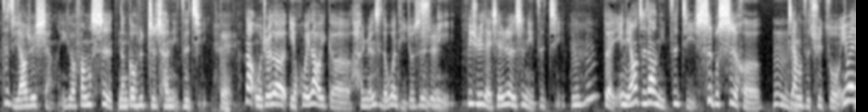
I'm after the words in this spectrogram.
自己要去想一个方式，能够去支撑你自己。对，那我觉得也回到一个很原始的问题，就是你必须得先认识你自己。嗯哼，对，你要知道你自己适不适合嗯。这样子去做，因为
